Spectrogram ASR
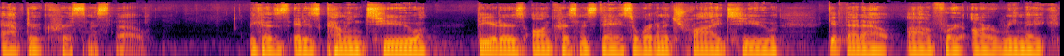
after Christmas though, because it is coming to theaters on Christmas Day. So we're going to try to get that out uh, for our remake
